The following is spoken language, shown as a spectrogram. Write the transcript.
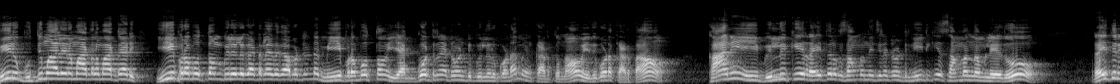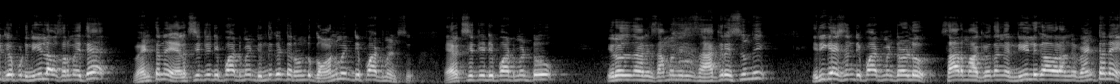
మీరు బుద్ధిమాలిన మాటలు మాట్లాడి ఈ ప్రభుత్వం బిల్లులు కట్టలేదు కాబట్టి అంటే మీ ప్రభుత్వం ఎగ్గొట్టినటువంటి బిల్లులు కూడా మేము కడుతున్నాం ఇది కూడా కడతాం. కానీ ఈ బిల్లుకి రైతులకు సంబంధించినటువంటి నీటికి సంబంధం లేదు. రైతులకు ఎప్పుడు నీళ్ళు అవసరమైతే వెంటనే ఎలక్ట్రిసిటీ డిపార్ట్మెంట్ ఎందుకంటే రెండు గవర్నమెంట్ డిపార్ట్మెంట్స్. ఎలక్ట్రిసిటీ డిపార్ట్మెంటు ఈరోజు దానికి సంబంధించి సహకరిస్తుంది. ఇరిగేషన్ డిపార్ట్మెంట్ వాళ్ళు సార్ మాకు ఈ విధంగా నీళ్ళు కావాలని వెంటనే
